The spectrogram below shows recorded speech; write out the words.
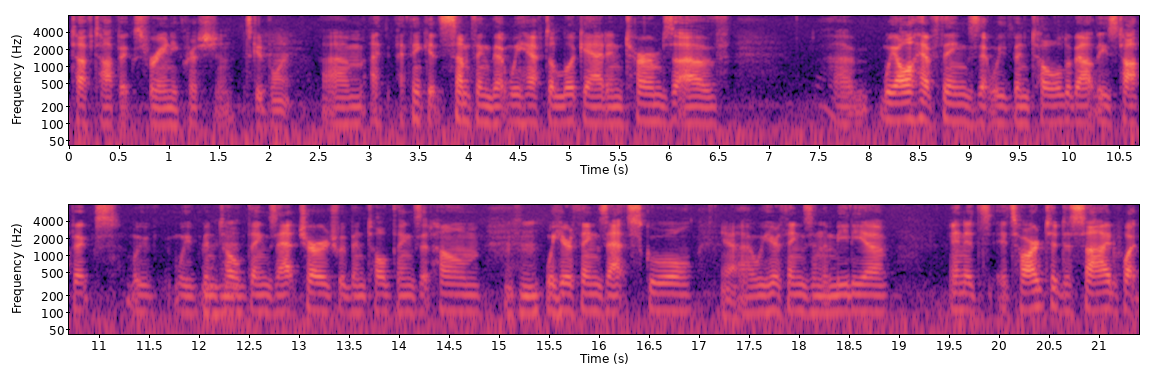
tough topics for any Christian. That's a good point. Um, I, I think it's something that we have to look at in terms of um, we all have things that we've been told about these topics. We've we've been Mhm. told things at church. We've been told things at home. Mm-hmm. We hear things at school. Yeah. Uh, we hear things in the media, and it's it's hard to decide what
